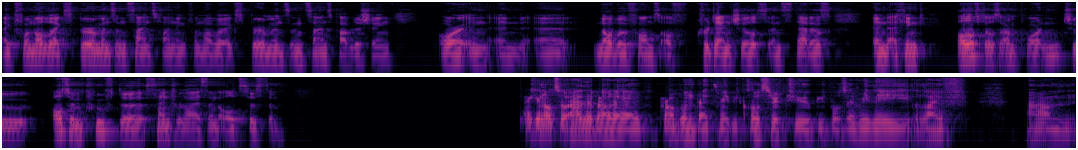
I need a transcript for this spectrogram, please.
Like for novel experiments in science funding for novel experiments in science publishing or in, in uh, novel forms of credentials and status. And I think all of those are important to also improve the centralized and old system. I can also add about a problem that's maybe closer to people's everyday life um,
